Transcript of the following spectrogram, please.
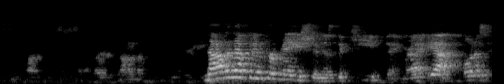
sometimes are not enough. information. Not enough information is the key thing, right? Yeah, what is,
